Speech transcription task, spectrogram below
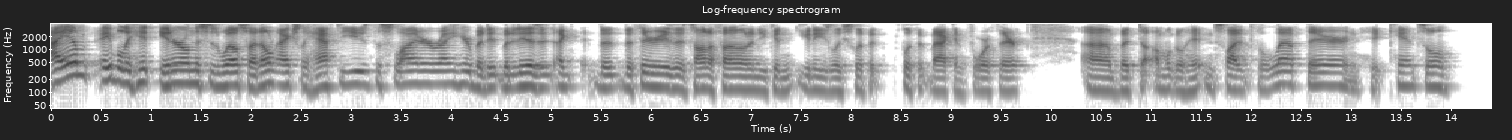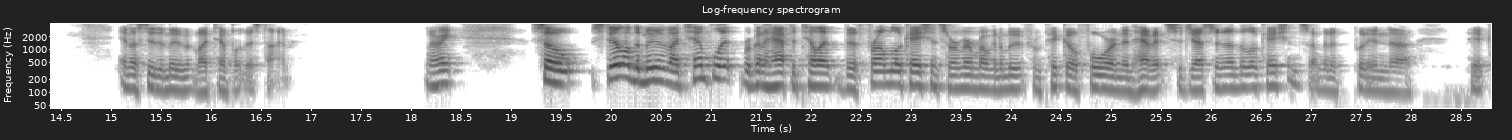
I am able to hit enter on this as well, so I don't actually have to use the slider right here. But it but it is it, I, the the theory is it's on a phone and you can you can easily slip it flip it back and forth there. Uh, but I'm gonna go ahead and slide it to the left there and hit cancel. And let's do the movement by template this time. All right. So still on the movement by template, we're going to have to tell it the from location. So remember, I'm going to move it from pick 04 and then have it suggest another location. So I'm going to put in uh, pick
